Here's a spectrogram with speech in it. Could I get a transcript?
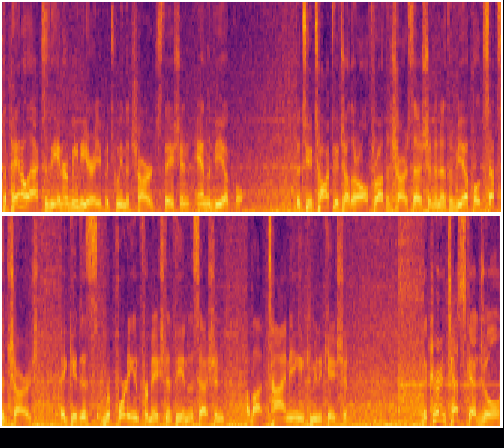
The panel acts as the intermediary between the charge station and the vehicle. The two talk to each other all throughout the charge session, and if the vehicle accepts a charge, it gives us reporting information at the end of the session about timing and communication. The current test schedule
